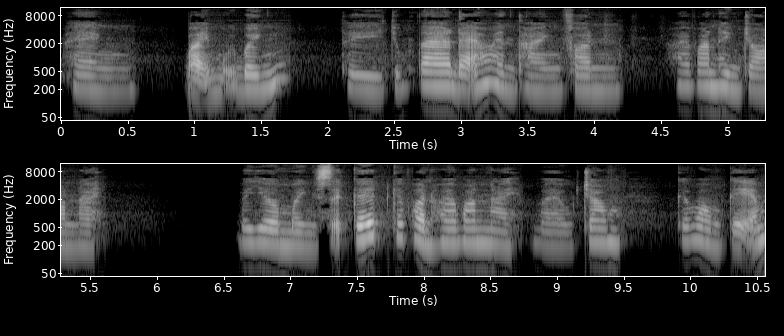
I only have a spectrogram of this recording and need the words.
hàng 7 mũi bính thì chúng ta đã hoàn thành phần hoa văn hình tròn này. Bây giờ mình sẽ kết cái phần hoa văn này vào trong cái vòng kẽm.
